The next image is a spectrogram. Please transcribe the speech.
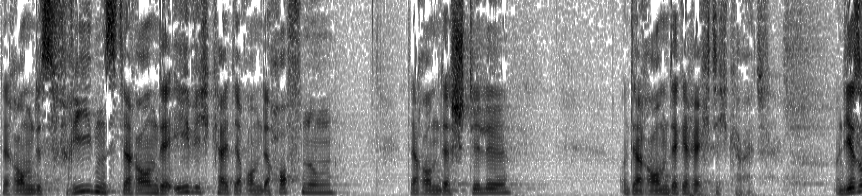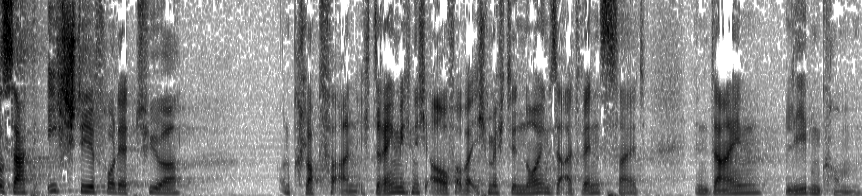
der Raum des Friedens, der Raum der Ewigkeit, der Raum der Hoffnung, der Raum der Stille und der Raum der Gerechtigkeit. Und Jesus sagt, ich stehe vor der Tür und klopfe an. Ich dränge mich nicht auf, aber ich möchte neu in dieser Adventszeit in dein Leben kommen,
